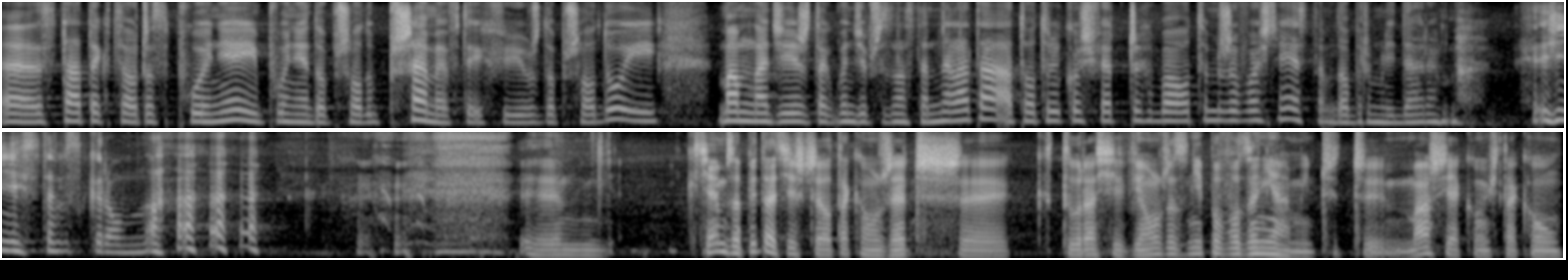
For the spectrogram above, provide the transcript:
E, statek cały czas płynie i płynie do przodu. Przemy w tej chwili już do przodu i mam nadzieję, że tak będzie przez następne lata, a to tylko świadczy chyba o tym, że właśnie jestem dobrym liderem i nie jestem skromna. Chciałem zapytać jeszcze o taką rzecz, e, która się wiąże z niepowodzeniami. Czy, czy masz jakąś taką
